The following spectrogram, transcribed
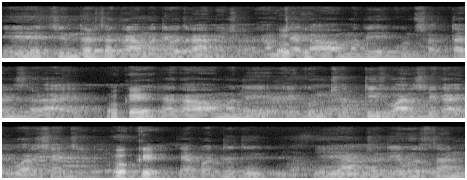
हे चिंदरचा ग्रामदेवत रामेश्वर. आमच्या. गावामध्ये एकूण सत्तावीस स्थळं आहेत. ओके. या गावामध्ये एकूण छत्तीस वार्षिक आहेत वर्षाची. ओके. त्या पद्धतीत हे आमचं देवस्थान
